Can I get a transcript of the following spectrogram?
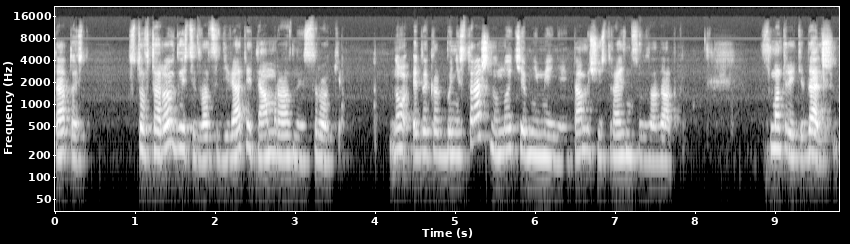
Да, то есть 102 и 229 там разные сроки. Но это как бы не страшно, но тем не менее, там еще есть разница в задатках. Смотрите, дальше.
